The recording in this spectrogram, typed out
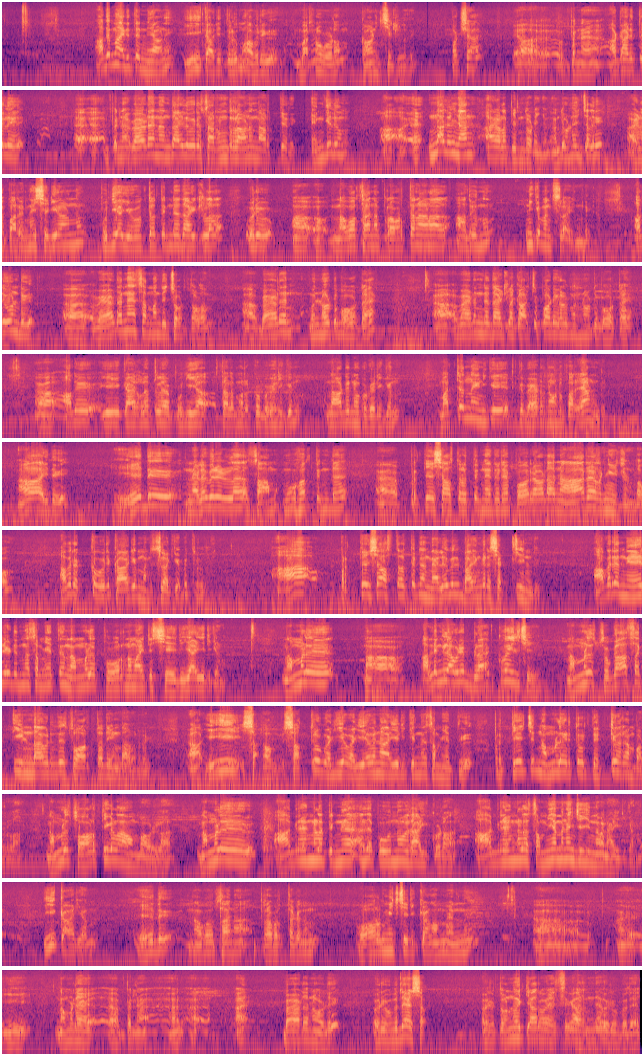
അതുമാതിരി തന്നെയാണ് ഈ കാര്യത്തിലും അവർ ഭരണകൂടം കാണിച്ചിട്ടുള്ളത്. പക്ഷേ പിന്നെ ആ കാര്യത്തിൽ പിന്നെ വേടൻ എന്തായാലും ഒരു സറണ്ടറാണ് നടത്തിയത്. എങ്കിലും എന്നാലും ഞാൻ അയാളെ പിന്തുണയ്ക്കുന്നു. എന്തുകൊണ്ടെന്ന് വെച്ചാൽ അയാൾ പറയുന്നത് ശരിയാണെന്നും പുതിയ യുവത്വത്തിന്റെതായിട്ടുള്ള ഒരു നവോത്ഥാന പ്രവർത്തനമാണ് അതെന്നും എനിക്ക് മനസ്സിലായിട്ടുണ്ട്. അതുകൊണ്ട് വേടനെ സംബന്ധിച്ചിടത്തോളം വേടൻ മുന്നോട്ട് പോകട്ടെ വേടന്റെതായിട്ടുള്ള കാഴ്ചപ്പാടുകൾ മുന്നോട്ട് പോകട്ടെ അത് ഈ കേരളത്തിലെ പുതിയ തലമുറയ്ക്ക് ഉപകരിക്കും നാടിന് ഉപകരിക്കും. മറ്റൊന്ന് എനിക്ക് വേടനോട് പറയാനുണ്ട്. ഇത് ഏത് നിലവിലുള്ള സമൂഹത്തിന്റെ പ്രത്യയശാസ്ത്രത്തിനെതിരെ പോരാടാൻ ആരിറങ്ങിയിട്ടുണ്ടോ അവരൊക്കെ ഒരു കാര്യം മനസ്സിലാക്കിയേ പറ്റുള്ളൂ. ആ പ്രത്യയശാസ്ത്രത്തിന് നിലവിൽ ഭയങ്കര ശക്തിയുണ്ട്. അവരെ നേരിടുന്ന സമയത്ത് നമ്മൾ പൂർണമായിട്ട് ശരിയായിരിക്കണം. നമ്മൾ അല്ലെങ്കിൽ അവർ ബ്ലാക്ക് മെയിൽ ചെയ്യും. നമ്മൾ സുഖാസക്തി ഉണ്ടാവരുത് സ്വാർത്ഥത ഉണ്ടാവരുത്. ഈ ശത്രു വലിയ വലിയവനായിരിക്കുന്ന സമയത്ത് പ്രത്യേകിച്ച് നമ്മളെടുത്ത് ഒരു തെറ്റ് വരാൻ പാടില്ല. നമ്മൾ സ്വാർത്ഥികളാവാൻ പാടില്ല. നമ്മൾ ആഗ്രഹങ്ങളെ പിന്നെ അല്ലെ പോകുന്നവരായിക്കൂടാ. ആഗ്രഹങ്ങളെ സംയമനം ചെയ്യുന്നവനായിരിക്കണം. ഈ കാര്യം ഏത് നവോത്ഥാന പ്രവർത്തകനും ഓർമ്മിച്ചിരിക്കണം എന്ന് ഈ നമ്മുടെ പിന്നെ ബേഡനോട് ഒരു ഉപദേശം. ഒരു തൊണ്ണൂറ്റാറ് വയസ്സുകാരന്റെ ഒരു ഉപദേശം.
